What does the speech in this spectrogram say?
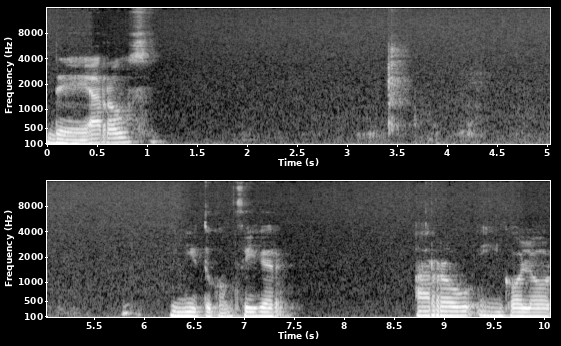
the arrows we need to configure arrow in color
